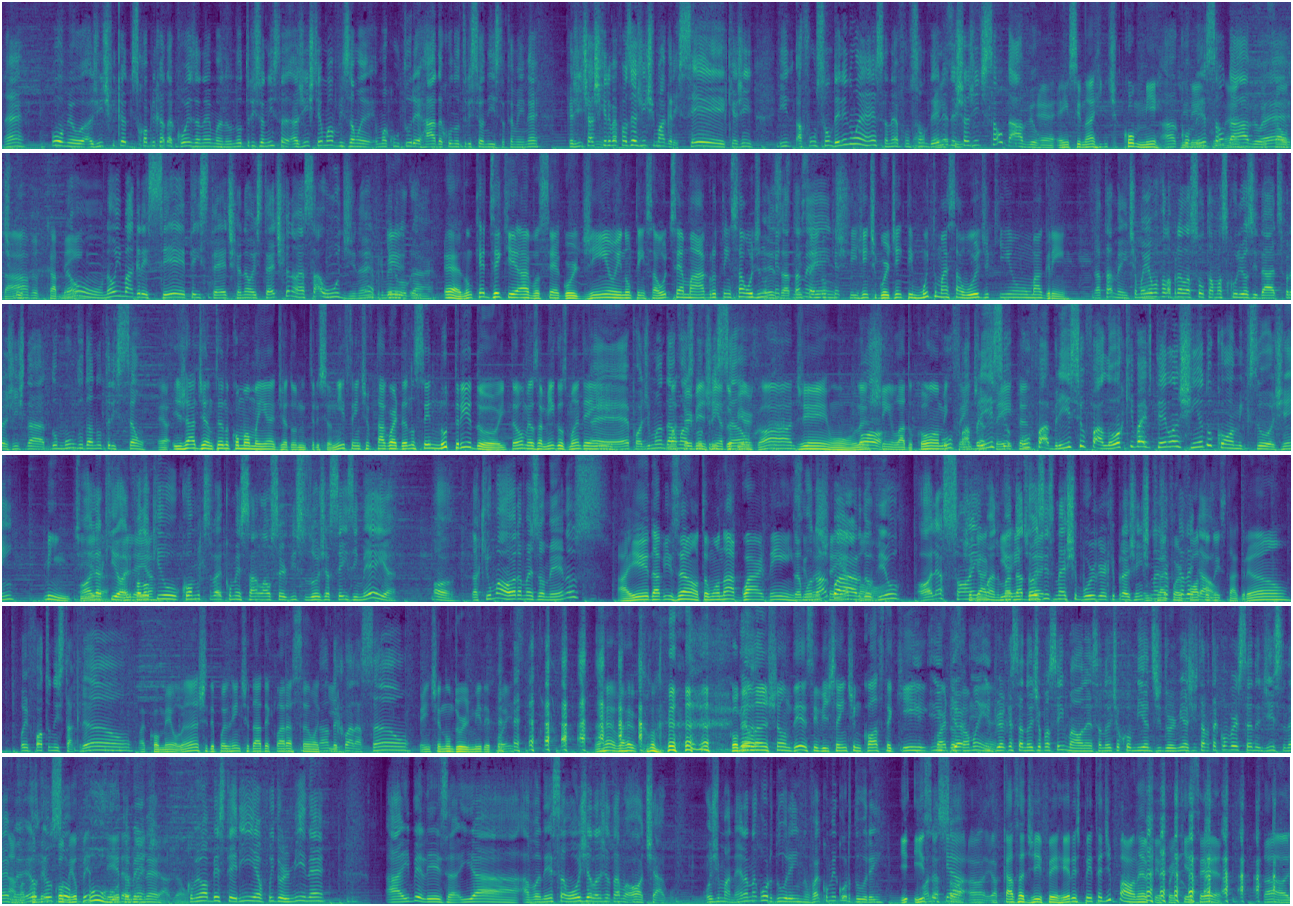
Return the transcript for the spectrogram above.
né? Pô, meu, a gente fica descobre cada coisa, né, mano? O nutricionista, a gente tem uma visão, uma cultura errada com o nutricionista também, né? Que a gente acha que ele vai fazer a gente emagrecer, que a gente. E a função dele não é essa, né? A função Não, dele é é ensin- deixar a gente saudável. É, é ensinar a gente a comer. A comer direito, saudável, né? É, saudável, ficar bem. Não, não emagrecer, ter estética, não. A estética não, é a saúde, né? É, em primeiro porque- lugar. É, não quer dizer que ah, você é gordinho e não tem saúde, você é magro, tem saúde. Não Quer, isso aí não Exatamente. quer, tem gente gordinha que tem muito mais saúde que um magrinho. Exatamente. Amanhã eu vou falar pra ela soltar umas curiosidades pra gente da, do mundo da nutrição. É, e já adiantando, como amanhã é dia do nutricionista, a gente tá aguardando ser nutrido. Então, meus amigos, mandem aí É, pode mandar uma umas cervejinha do nutrição. Beer God, um lanchinho lá do O Comics, gente Fabrício, o Fabrício falou que vai ter lanchinho do Comics hoje, hein? Mentira. Olha aqui, ó. Ele Olha falou aí, ó. que o Comics vai começar lá os serviços hoje às seis e meia. Ó, daqui uma hora mais ou menos. Aí, Davizão, tomou na guarda, hein? Tamo aí é aguardo, bom. viu? Olha só, Chegar hein, mano. aqui, Mandar gente dois vai- Smash Burger aqui pra A gente, gente nós vai já pôr foto legal. no Instagram, Põe foto no Instagram, vai comer o lanche, depois a gente dá a declaração dá uma aqui. declaração. Se a gente não dormir depois. É, vai co- comer Não. um lanchão desse, bicho, a gente encosta aqui e E acorda pior, só amanhã. e pior que essa noite eu passei mal, né? Essa noite eu comi antes de dormir, a gente tava até conversando disso, né, Ah, Eu, come- eu sou comeu burro besteira, também, né, né? Thiagão? Comi uma besteirinha, fui dormir, né? Aí, beleza. E a, a Vanessa, hoje ela já tava, ó, Thiago, hoje maneira na gordura, hein? Não vai comer gordura, hein? E isso Olha que só. a, a- a casa de ferreiro espeita de pau, né, filho? Porque você. tá,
